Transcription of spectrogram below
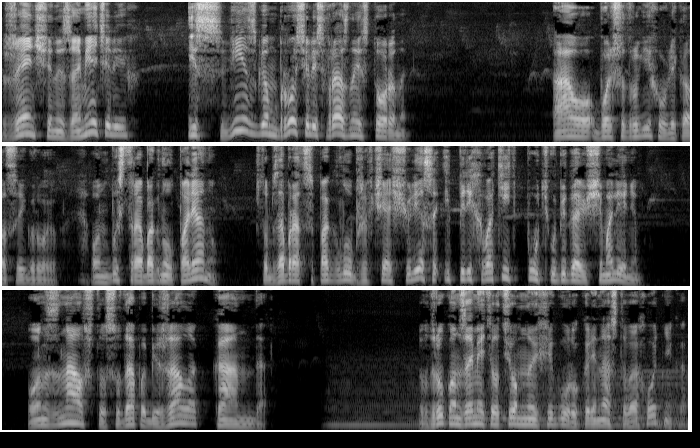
Женщины заметили их и с визгом бросились в разные стороны. Ао больше других увлекался игрою. Он быстро обогнул поляну, чтобы забраться поглубже в чащу леса и перехватить путь убегающим оленям. Он знал, что сюда побежала Канда. Вдруг он заметил темную фигуру коренастого охотника,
